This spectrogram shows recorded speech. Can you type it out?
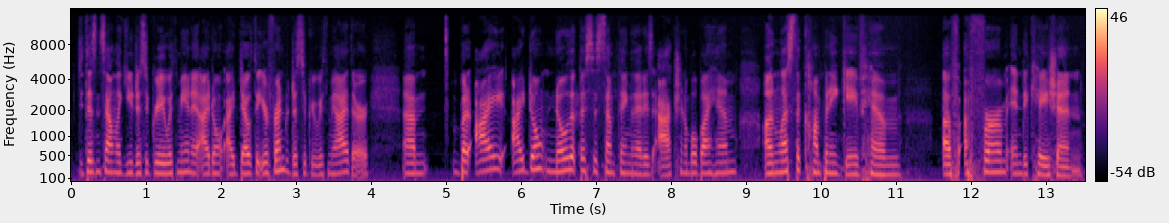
it doesn't sound like you disagree with me, and I don't, I doubt that your friend would disagree with me either. Um, but I, I don't know that this is something that is actionable by him unless the company gave him a firm indication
